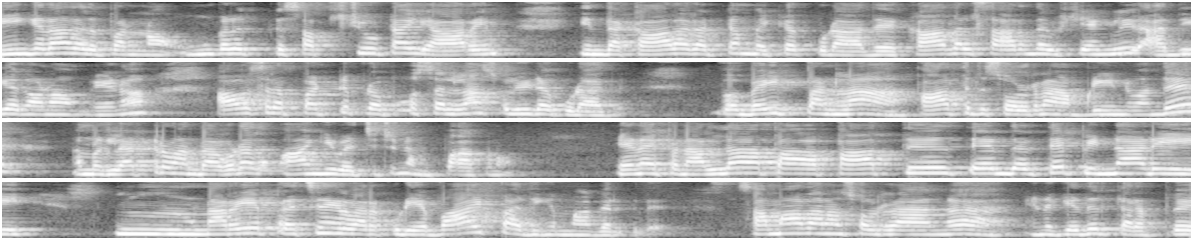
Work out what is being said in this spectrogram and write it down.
நீங்கள் தான் அது பண்ணோம் உங்களுக்கு சப்ஸ்டியூட்டாக யாரையும் இந்த காலகட்டம் வைக்கக்கூடாது. காதல் சார்ந்த விஷயங்களில் அதிக கவனம் வேணும். அவசரப்பட்டு ப்ரப்போசல்லாம் சொல்லிடக்கூடாது. இப்போ வெயிட் பண்ணலாம் பார்த்துட்டு சொல்கிறேன் அப்படின்னு வந்து நமக்கு லெட்டர் வந்தால் கூட அதை வாங்கி வச்சுட்டு நம்ம பார்க்கணும். ஏன்னா இப்போ நல்லா பா பார்த்து தேர்ந்தெடுத்தே பின்னாடி நிறைய பிரச்சனைகள் வரக்கூடிய வாய்ப்பு அதிகமாக இருக்குது. சமாதானம் சொல்கிறாங்க எனக்கு எதிர்த்தரப்பு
